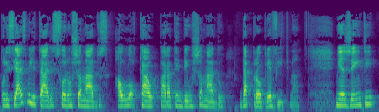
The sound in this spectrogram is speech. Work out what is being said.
policiais militares foram chamados ao local para atender um chamado da própria vítima. Minha gente,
